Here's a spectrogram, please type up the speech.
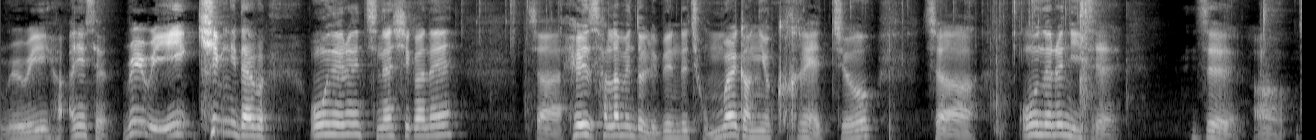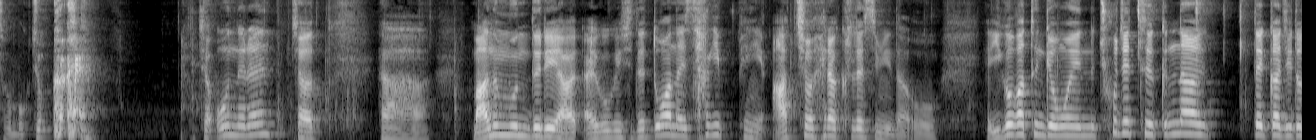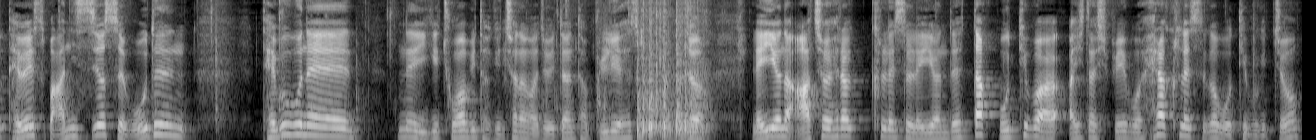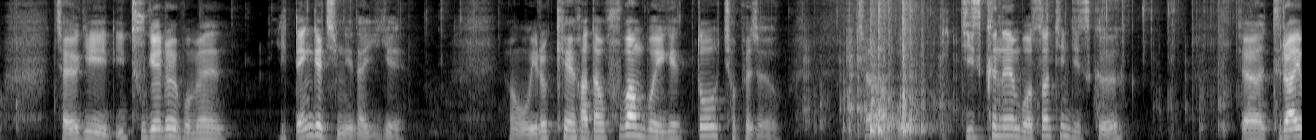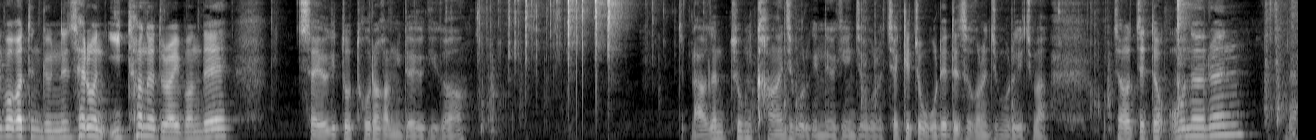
리리 안녕하세요. 리리 킵니다 여러분. 오늘은 지난 시간에 자헬 살라멘더 리뷰했는데 정말 강력했죠. 자 오늘은 이제 이제 아저 목좀 자 오늘은 자 아, 많은 분들이 아- 알고 계시듯 또 하나의 사기팽이 아처 헤라클레스입니다. 오. 이거 같은 경우에는 초제트 끝날 때까지도 대회에서 많이 쓰였어요. 모든 대부분의 네, 이게 조합이 다 괜찮아가지고 일단 다 분리해서 볼게요. 먼저 레이어는 아처 헤라클레스 레이어인데 딱 모티브 아, 아시다시피 뭐 헤라클레스가 모티브겠죠. 자 여기 이 두 개를 보면 이 땡겨집니다 이게. 어, 이렇게 가다 후반부에 이게 또 접혀져요. 자 오, 디스크는 뭐 썬틴 디스크. 자 드라이버 같은 경우는 새로운 이터널 드라이버인데 자 여기 또 돌아갑니다 여기가. 락은 좀 강한지 모르겠네요 개인적으로. 제게 좀 오래돼서 그런지 모르겠지만. 자 어쨌든 오늘은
